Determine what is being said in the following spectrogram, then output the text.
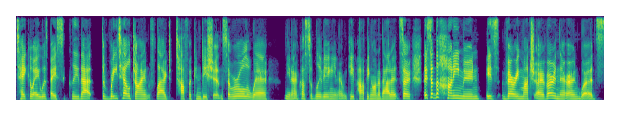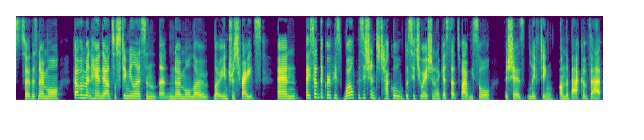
takeaway was basically that the retail giant flagged tougher conditions. So we're all aware, you know, cost of living, you know, we keep harping on about it. So they said the honeymoon is very much over in their own words. So there's no more government handouts or stimulus and uh, no more low low interest rates. And they said the group is well positioned to tackle the situation. I guess that's why we saw the shares lifting on the back of that.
